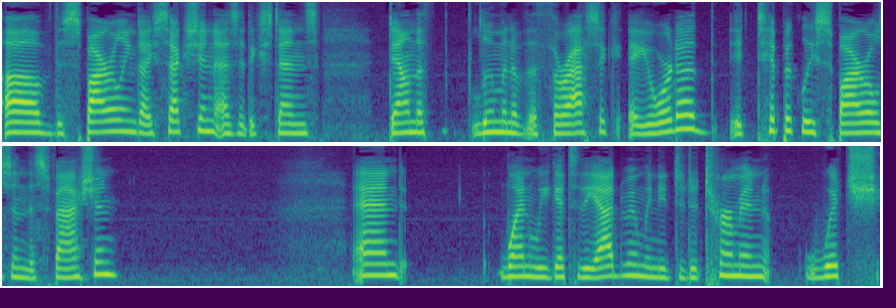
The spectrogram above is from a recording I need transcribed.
of the spiraling dissection as it extends down the lumen of the thoracic aorta. It typically spirals in this fashion. And when we get to the abdomen, we need to determine which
